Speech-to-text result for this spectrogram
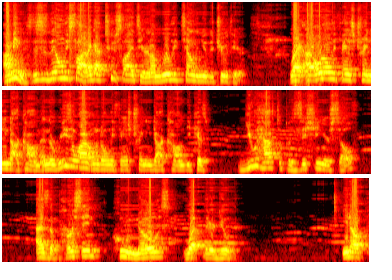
I mean this. This is the only slide. I got two slides here, and I'm really telling you the truth here. Right? I own OnlyFansTraining.com, and the reason why I own OnlyFansTraining.com because you have to position yourself as the person who knows what they're doing. You know,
